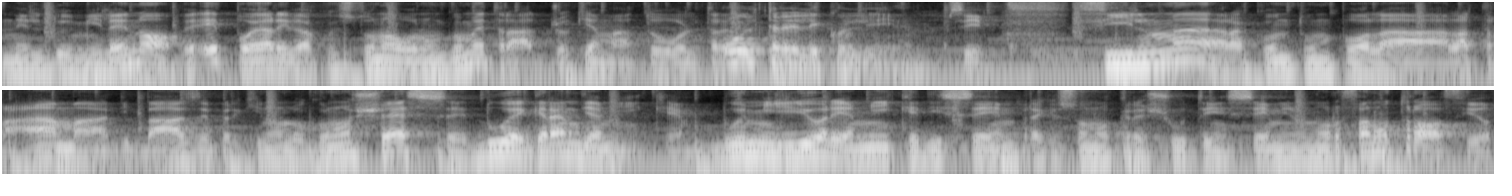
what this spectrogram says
nel 2009 e poi arriva questo nuovo lungometraggio chiamato Oltre, Oltre le, colline. le colline. Sì, film, racconto un po' la, la trama di base per chi non lo conoscesse due grandi amiche, due migliori amiche di sempre che sono cresciute insieme in un orfanotrofio,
